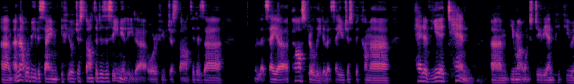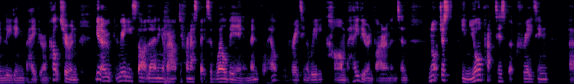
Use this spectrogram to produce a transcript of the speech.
Um, and that would be the same if you've just started as a senior leader or if you've just started as a let's say a, pastoral leader, let's say you've just become a head of year 10, um, you might want to do the NPQ in leading behavior and culture and, you know, really start learning about different aspects of well-being and mental health and creating a really calm behavior environment and not just in your practice, but creating uh,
